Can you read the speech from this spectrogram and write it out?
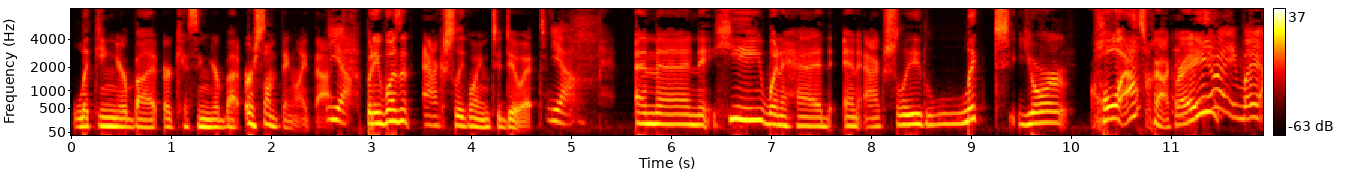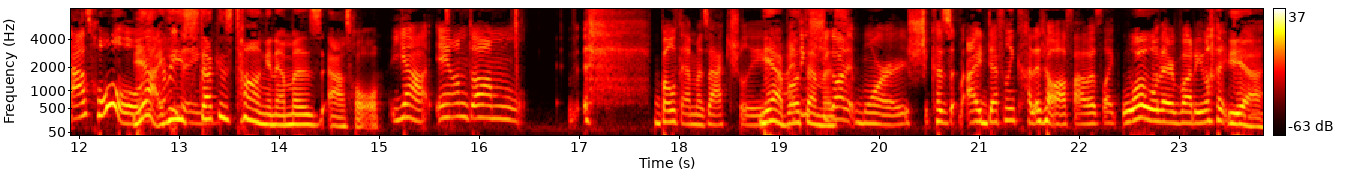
licking your butt or kissing your butt or something like that. Yeah. But he wasn't actually going to do it. Yeah. And then he went ahead and actually licked your whole ass crack, right? Yeah, my asshole. Yeah, he stuck his tongue in Emma's asshole. Yeah, and um, both Emmas actually. Yeah, both I think She got it more because I definitely cut it off. I was like, "Whoa, there, buddy! Like, Yeah.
